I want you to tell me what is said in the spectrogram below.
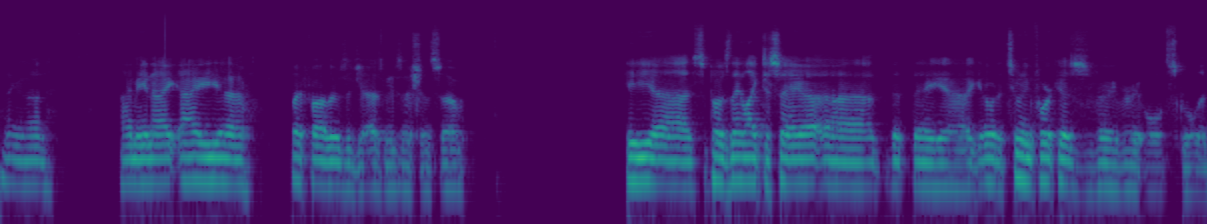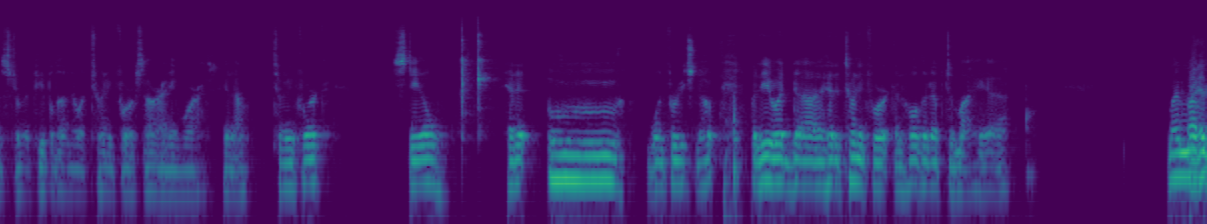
Hang on. I mean, I, I, uh, my father is a jazz musician, so he uh, suppose they like to say uh, uh, that they uh, you know what a tuning fork is? Very very old school instrument. People don't know what tuning forks are anymore you know? Tuning fork steel hit it one for each note. But he would uh, hit a tuning fork and hold it up to my uh, my mother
